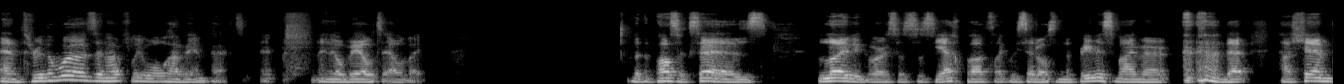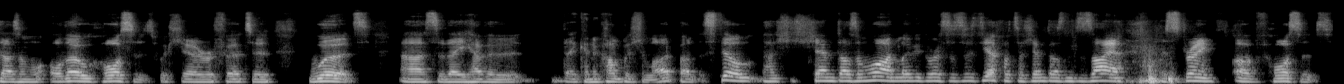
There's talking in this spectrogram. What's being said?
And through the words, and hopefully we'll have impact and he'll be able to elevate. But the Pasuk says, like we said also in the previous maamar, that Hashem doesn't, although horses, which refer to words, uh, so they have a they can accomplish a lot, but still Hashem doesn't want Levi Garissa says Hashem doesn't desire the strength of horses.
